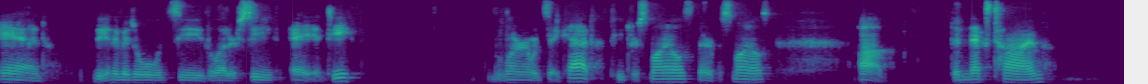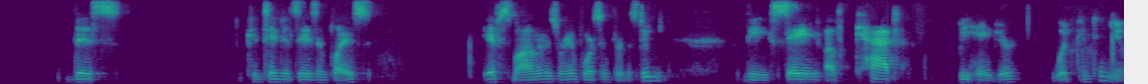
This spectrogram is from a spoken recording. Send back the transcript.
And the individual would see the letter C, A, and T. The learner would say cat, teacher smiles, therapist smiles. Um, the next time this contingency is in place, if smiling is reinforcing for the student, the saying of cat behavior would continue.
